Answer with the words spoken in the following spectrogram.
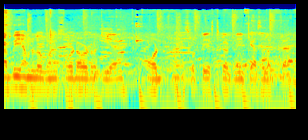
अभी हम लोगों ने सोडा ऑर्डर किया है और इसको टेस्ट करते हैं कैसा लगता है।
